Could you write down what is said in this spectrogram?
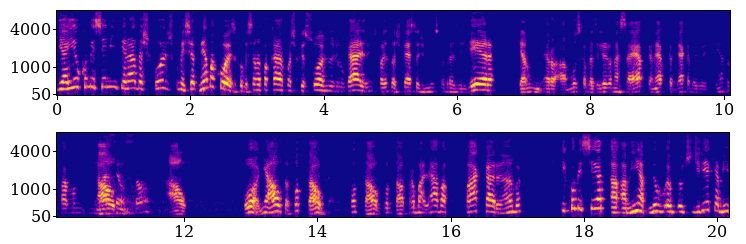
E aí eu comecei a me inteirar das coisas, comecei a mesma coisa, começando a tocar com as pessoas nos lugares, a gente fazendo as festas de música brasileira, que era, um, era a música brasileira nessa época, na época, década de 80, estava em alta. Ascensão? Alta. Pô, em alta, total, cara. Total, total. Trabalhava pra caramba. E comecei a, a, a minha, eu, eu, te diria que a minha,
